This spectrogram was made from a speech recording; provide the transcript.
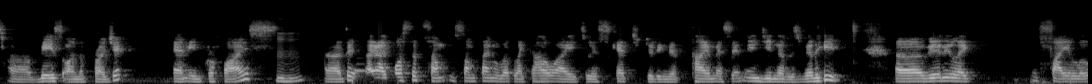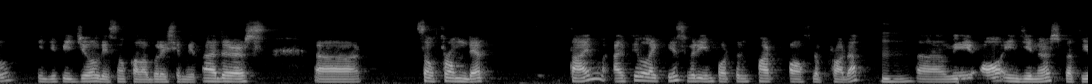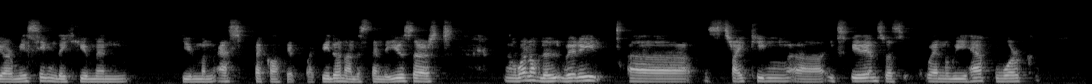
uh, based on the project and improvise. Mm-hmm. Uh, I, I, posted some some time about like how I actually sketch during that time as an engineer is very uh, very like silo individual. There's no collaboration with others. Uh, so from that time, I feel like this very important part of the product. Mm-hmm. Uh, we are engineers, but we are missing the human human aspect of it. Like we don't understand the users. And one of the very uh, striking uh, experience was when we have worked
